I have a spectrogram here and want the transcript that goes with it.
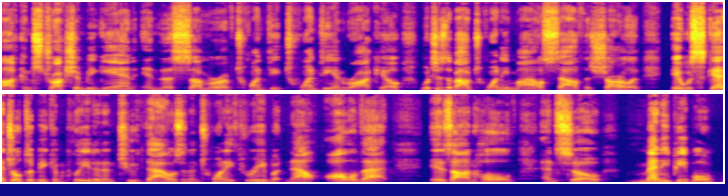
Uh, construction began in the summer of 2020 in Rock Hill which is about 20 miles south of Charlotte. It was scheduled to be completed in 2023, but now all of that is on hold. And so many people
